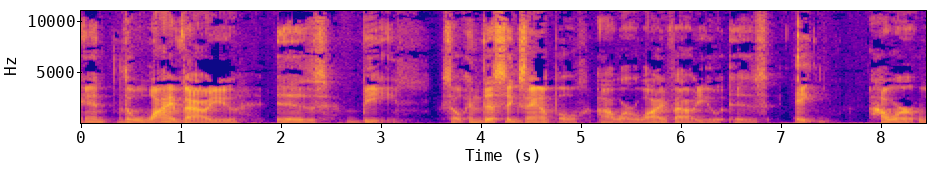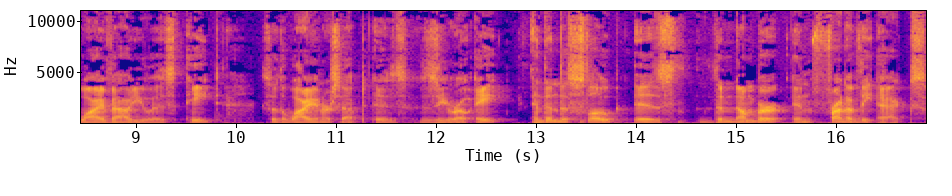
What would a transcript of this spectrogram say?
and the y value is b. So in this example, our y value is 8. Our y value is 8. So the y-intercept is 0, 8. And then the slope is the number in front of the x.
